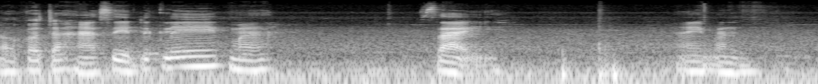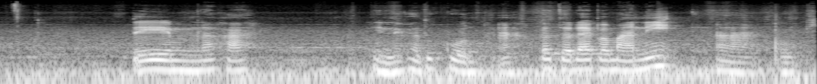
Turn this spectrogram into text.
เราก็จะหาเศษเล็กๆมาใส่ ให้มันเต็มนะคะ เห็นไหมคะทุกคนอะก็จะได้ประมาณนี้อ่าโอเค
